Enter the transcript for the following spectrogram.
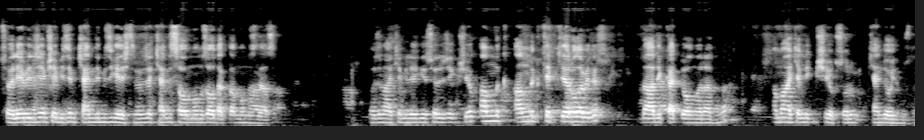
Söyleyebileceğim şey bizim kendimizi geliştirmemiz ve kendi savunmamıza odaklanmamız lazım. O yüzden hakem ile ilgili söyleyecek bir şey yok. Anlık anlık tepkiler olabilir. Daha dikkatli olmaları adına. Ama hakemlik bir şey yok. Sorun kendi oyunumuzda.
